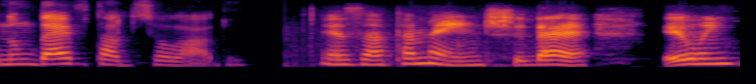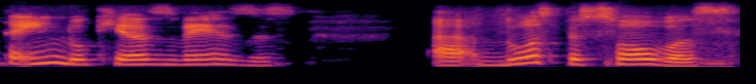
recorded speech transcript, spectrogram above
não deve estar tá do seu lado. Exatamente, né? Eu entendo que às vezes duas pessoas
